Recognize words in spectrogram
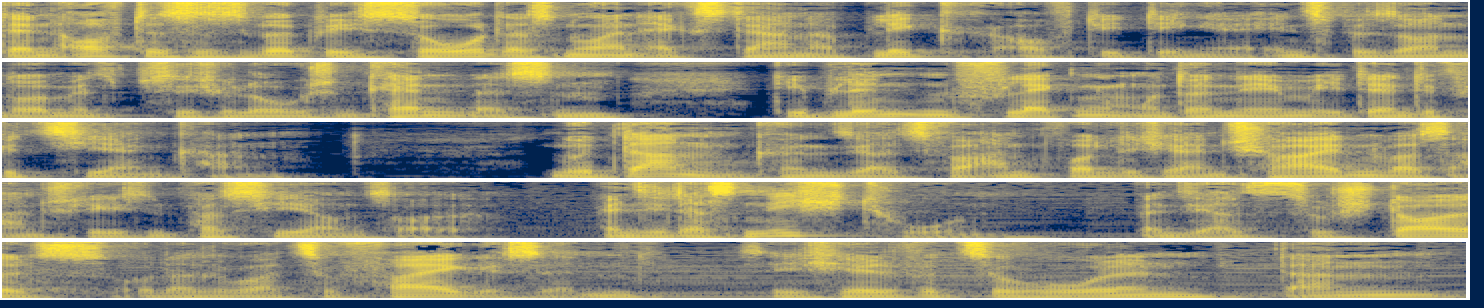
Denn oft ist es wirklich so, dass nur ein externer Blick auf die Dinge, insbesondere mit psychologischen Kenntnissen, die blinden Flecken im Unternehmen identifizieren kann. Nur dann können Sie als Verantwortlicher entscheiden, was anschließend passieren soll. Wenn Sie das nicht tun, wenn Sie also zu stolz oder sogar zu feige sind, sich Hilfe zu holen, dann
